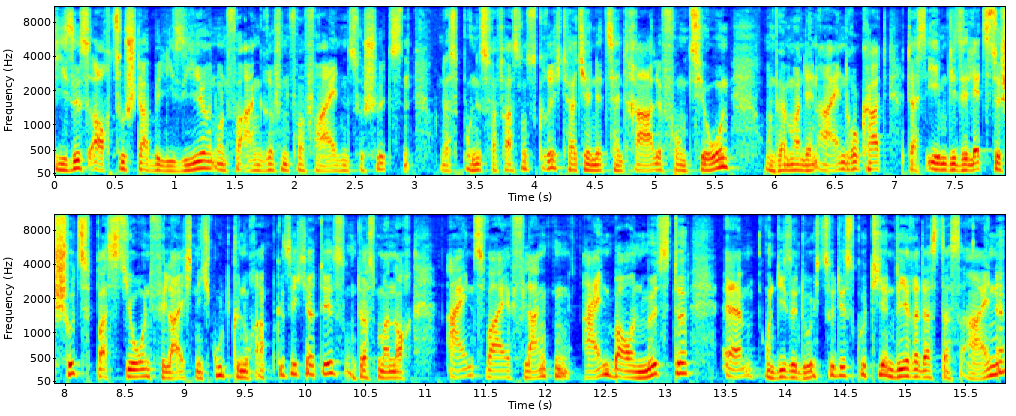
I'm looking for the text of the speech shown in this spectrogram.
dieses auch zu stabilisieren und vor Angriffen vor Feinden zu schützen. Und das Bundesverfassungsgericht hat hier eine zentrale Funktion. Und wenn man den Eindruck hat, dass eben diese letzte Schutzbastion vielleicht nicht gut genug abgesichert ist und dass man noch ein, zwei Flanken einbauen müsste ähm, und diese durchzudiskutieren, wäre das das eine.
